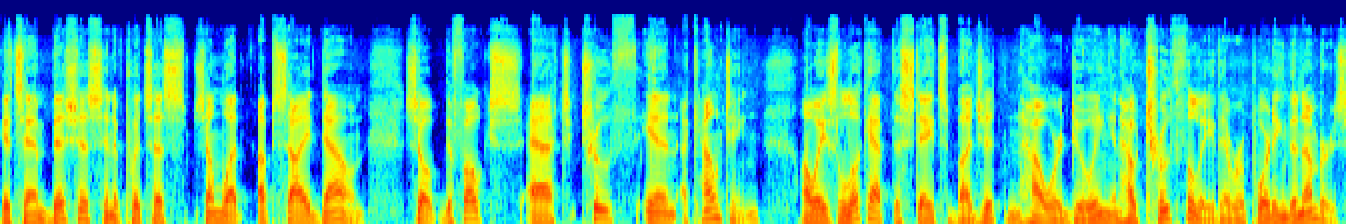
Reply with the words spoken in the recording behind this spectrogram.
It's ambitious and it puts us somewhat upside down. So the folks at Truth in Accounting always look at the state's budget and how we're doing and how truthfully they're reporting the numbers.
